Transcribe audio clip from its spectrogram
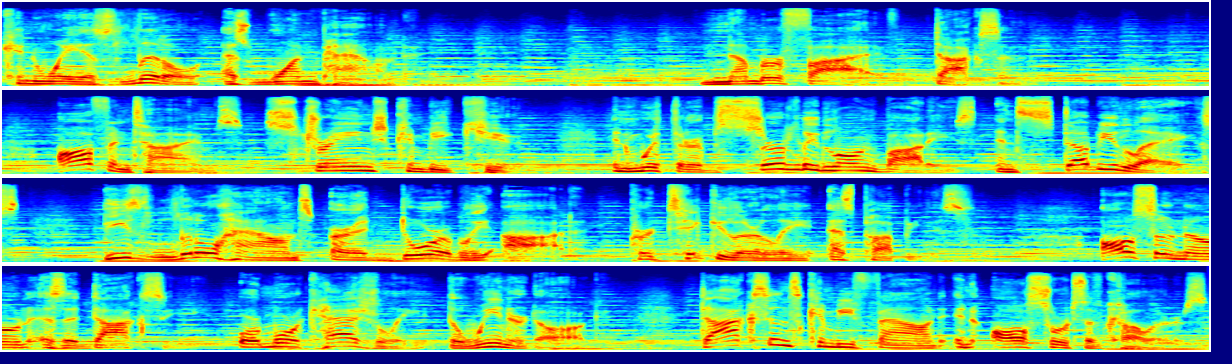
can weigh as little as one pound. Number 5. Dachshund Oftentimes, strange can be cute, and with their absurdly long bodies and stubby legs, these little hounds are adorably odd, particularly as puppies. Also known as a Dachshund, or more casually, the wiener dog, Dachshunds can be found in all sorts of colors,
